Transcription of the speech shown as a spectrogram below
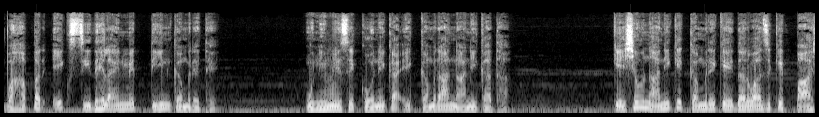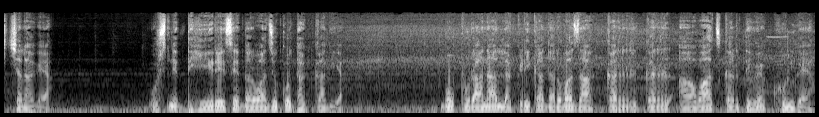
वहाँ पर एक सीधे लाइन में तीन कमरे थे। उन्हीं में से कोने का एक कमरा नानी का था। केशव नानी के कमरे के दरवाजे के पास चला गया। उसने धीरे से दरवाजे को धक्का दिया। वो पुराना लकड़ी का दरवाज़ा कर कर आवाज़ करते हुए खुल गया।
